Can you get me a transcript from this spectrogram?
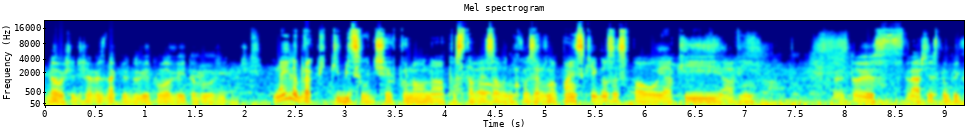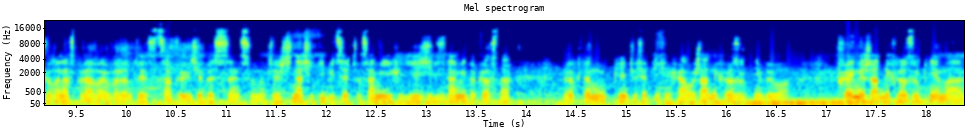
dało się dzisiaj we znaki w drugiej połowie i to było widać. Na ile brak kibiców dzisiaj wpłynął na postawę zawodników zarówno pańskiego zespołu, jak i Awi? To jest strasznie skomplikowana sprawa. Uważam, że to jest całkowicie bez sensu. No przecież ci nasi kibice czasami jeździli z nami do Krosna. Rok temu 500 ich jechało, żadnych rozrób nie było. W Hejmie żadnych rozrób nie ma,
